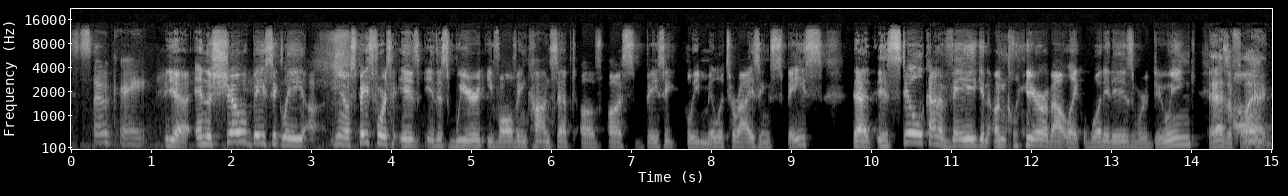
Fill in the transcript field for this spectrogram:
So great. yeah, and the show basically, uh, you know, Space Force is, is this weird evolving concept of us basically militarizing space that is still kind of vague and unclear about like what it is we're doing. It has a flag.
